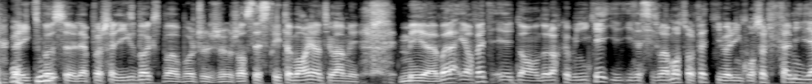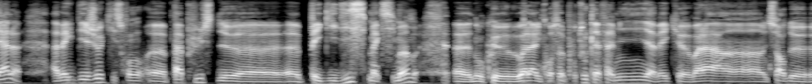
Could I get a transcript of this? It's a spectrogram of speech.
la Xbox, euh, la prochaine Xbox. Bon, bon j'en sais strictement rien, tu vois, mais, mais voilà. Et en fait, dans, dans leur communiqué, ils, insistent vraiment sur le fait qu'ils veulent une console familiale avec des jeux qui seront pas plus de Peggy 10 maximum. donc voilà, une console pour toute la famille avec voilà une sorte de,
